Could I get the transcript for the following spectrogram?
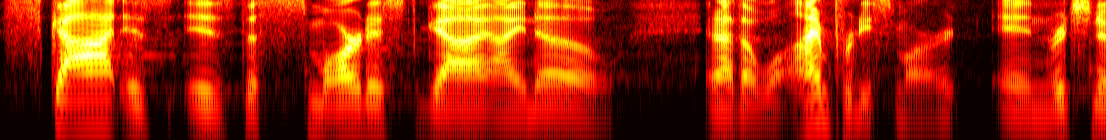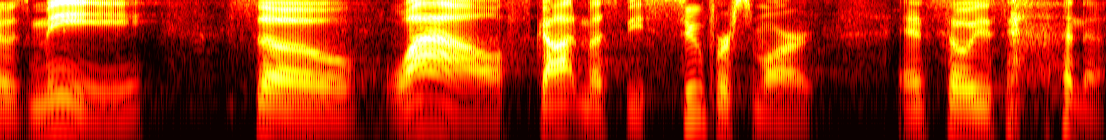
Scott is, is the smartest guy I know. And I thought, well, I'm pretty smart, and Rich knows me. So, wow, Scott must be super smart. And so he's, no,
